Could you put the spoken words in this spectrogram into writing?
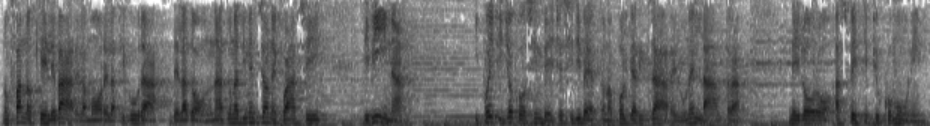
non fanno che elevare l'amore e la figura della donna ad una dimensione quasi divina. I poeti giocosi invece si divertono a volgarizzare l'una e l'altra nei loro aspetti più comuni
